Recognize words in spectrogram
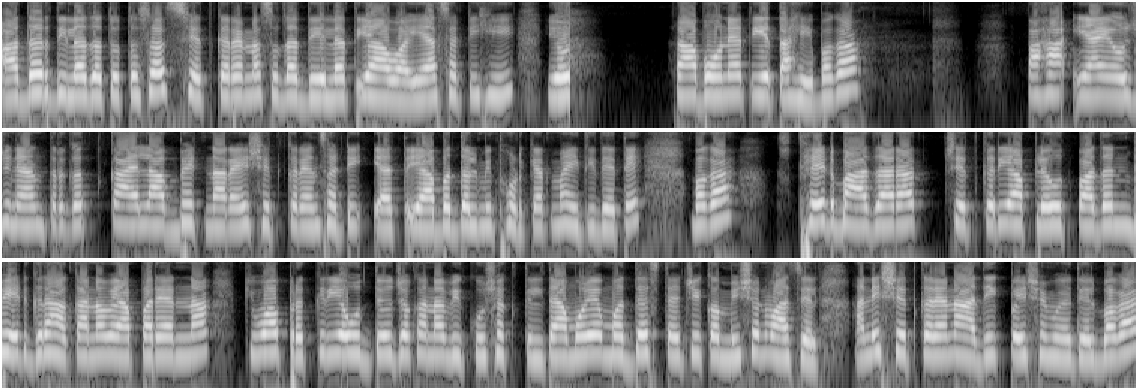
आदर दिला जातो तसंच शेतकऱ्यांना सुद्धा देण्यात यावा. यासाठी ही यो राबवण्यात येत आहे. बघा. पहा या योजनेअंतर्गत काय लाभ भेटणार आहे शेतकऱ्यांसाठी? यात याबद्दल मी थोडक्यात माहिती देते. बघा थेट बाजारात शेतकरी आपले उत्पादन भेट ग्राहकांना व्यापाऱ्यांना किंवा प्रक्रिया उद्योजकांना विकू शकतील. त्यामुळे मध्यस्थ्याची कमिशन वाचेल आणि शेतकऱ्यांना अधिक पैसे मिळतील. बघा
